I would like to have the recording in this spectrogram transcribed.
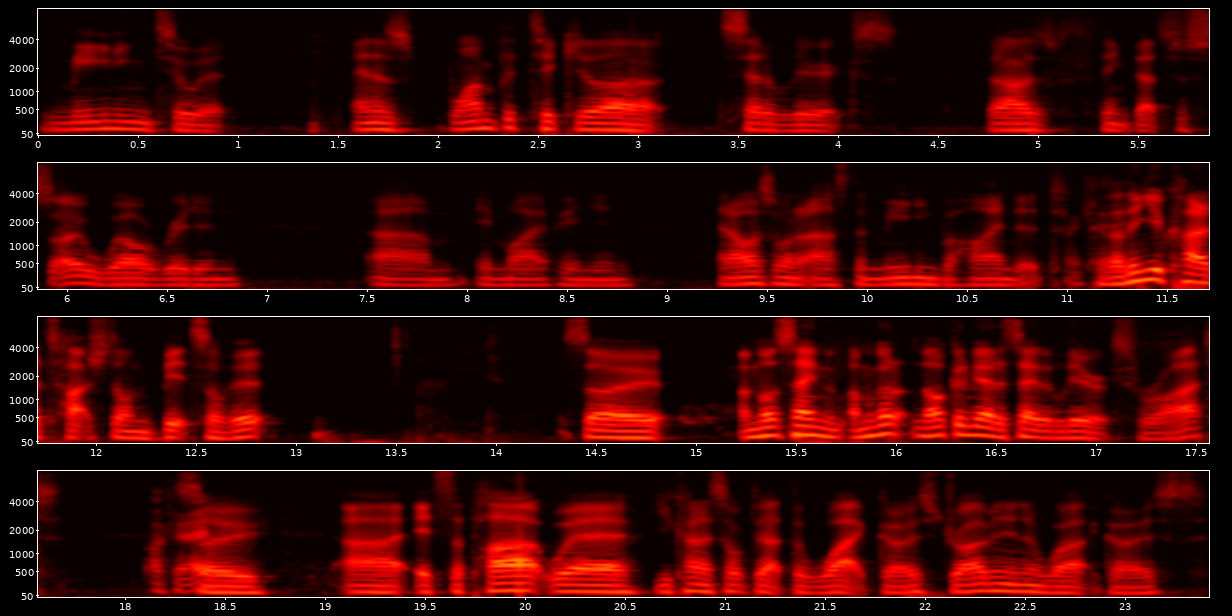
meaning to it. And there's one particular set of lyrics that I think that's just so well written, um, in my opinion. And I also want to ask the meaning behind it because I think you've kind of touched on bits of it. So I'm not saying I'm gonna, not going to be able to say the lyrics right. Okay. So uh, it's the part where you kind of talked about the white ghost driving in a white ghost.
